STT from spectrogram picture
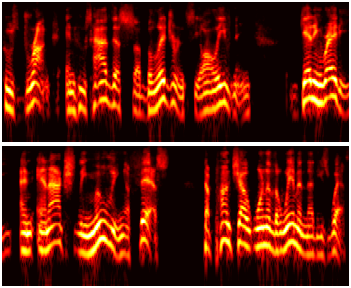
who's drunk and who's had this uh, belligerency all evening, getting ready and and actually moving a fist to punch out one of the women that he's with,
